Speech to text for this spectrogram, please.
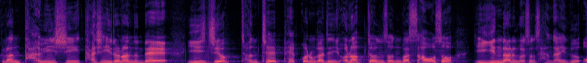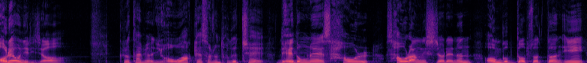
그런 다윗이 다시 일어났는데 이 지역 전체 패권을 가진 연합전선과 싸워서 이긴다는 것은 상당히 그 어려운 일이죠. 그렇다면 여호와께서는 도대체 내 동네 사울 사울 왕 시절에는 언급도 없었던 이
